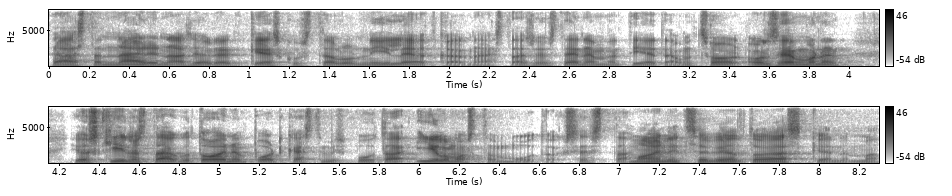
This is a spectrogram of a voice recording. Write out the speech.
säästän näiden asioiden keskustelun niille, jotka näistä asioista enemmän tietää. Mutta se on, on semmoinen, jos kiinnostaa joku toinen podcast, missä puhutaan ilmastonmuutoksesta. Mainitse vielä tuo äskeinen, mä,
